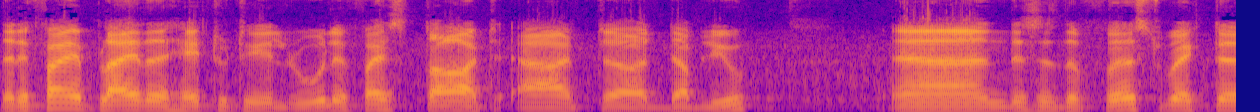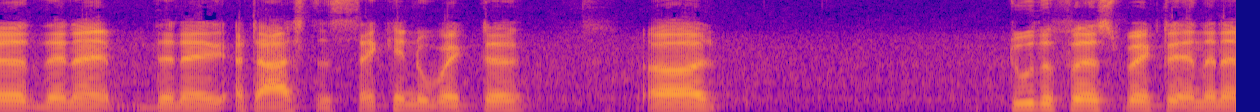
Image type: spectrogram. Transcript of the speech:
that if I apply the head to tail rule, if I start at uh, W and this is the first vector, then I then I attach the second vector uh, to the first vector and then I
